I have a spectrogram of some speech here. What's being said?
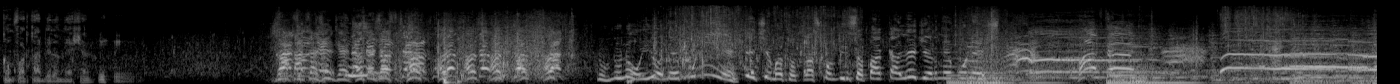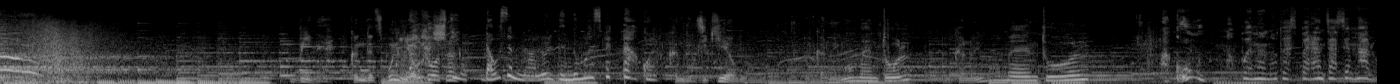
Confortabil în așa? Gata, ajunge! Nu, nu, nu, e o nebunie! De ce mă tot las convins să fac alegeri nebunești? Baftă! Bine, când îți spun eu, tu o să... Știu, dau semnalul dându-mă în spectacol. Când îți zic eu, încă nu-i momentul, încă nu-i momentul... Acum? Până nu dă speranța semnalul.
